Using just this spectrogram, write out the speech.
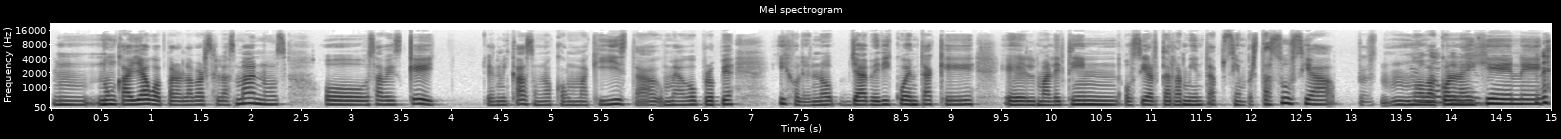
mm, nunca hay agua para lavarse las manos, o sabes qué, en mi caso, ¿no? Como maquillista, me hago propia, híjole, no, ya me di cuenta que el maletín o cierta herramienta pues, siempre está sucia, pues no, va con la higiene.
